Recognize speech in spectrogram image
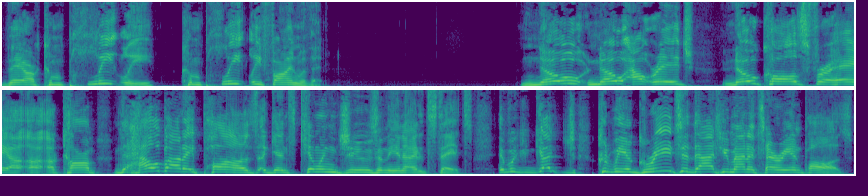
They are completely, completely fine with it. No, no outrage, no calls for hey a, a, a calm. How about a pause against killing Jews in the United States? If we could get, could we agree to that humanitarian pause?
